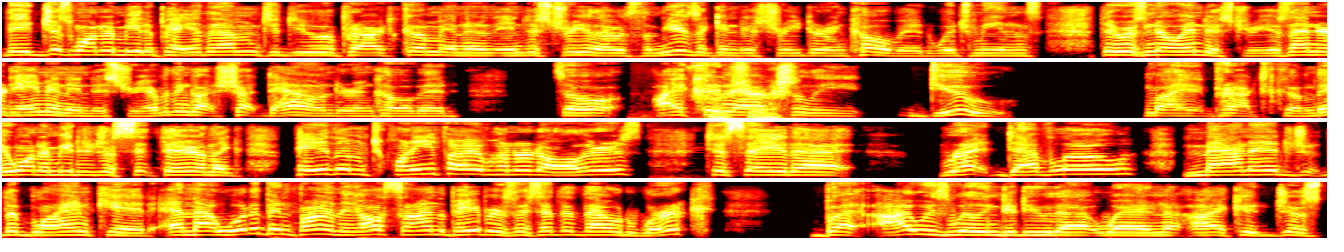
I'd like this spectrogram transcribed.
they just wanted me to pay them to do a practicum in an industry that was the music industry during COVID, which means there was no industry. It was the entertainment industry. Everything got shut down during COVID. So I couldn't sure. actually do my practicum. They wanted me to just sit there and like pay them $2,500 to say that Brett Devloo managed the blind kid. And that would have been fine. They all signed the papers. They said that that would work. But I was willing to do that when I could just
